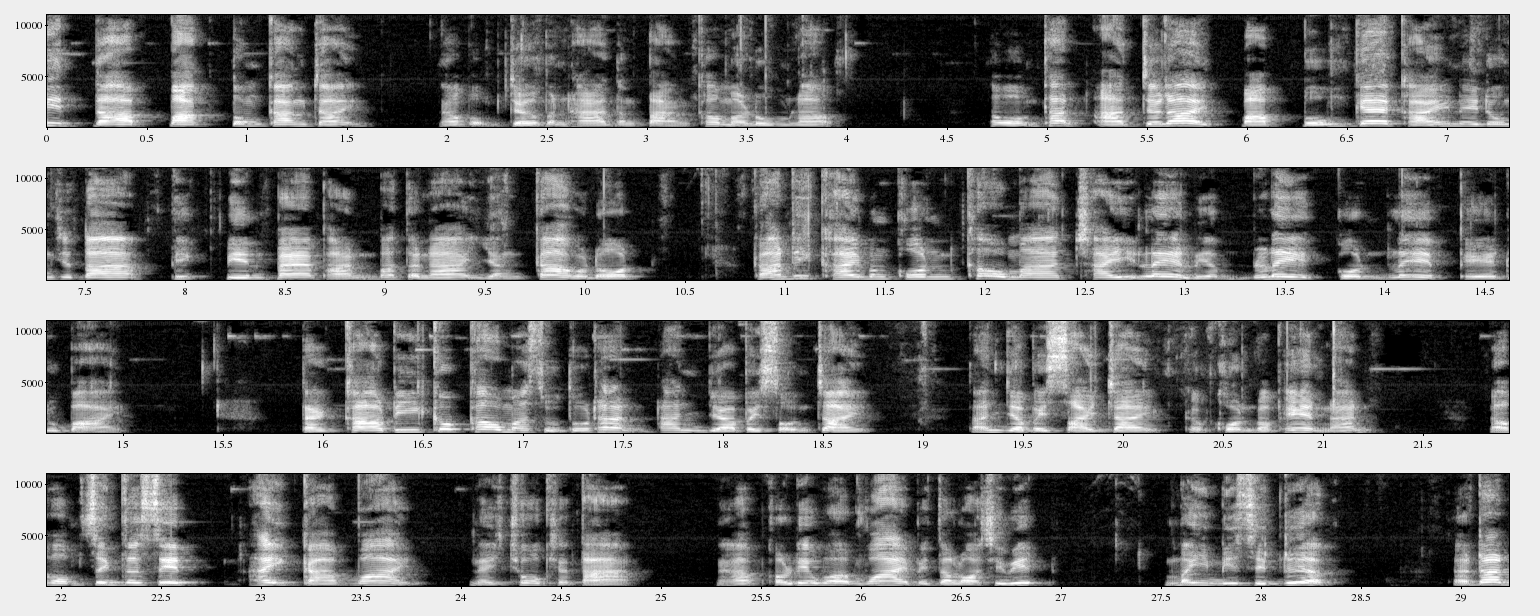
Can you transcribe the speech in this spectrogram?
ีดดาบปักตรงกลางใจนะผมเจอปัญหาต่างๆ เข้ามารุมแล้วนะผมท่านอาจจะได้ปรับปรุงแก้ไขในดวงชะตาพลิกเปลี่ยนแปรผันพัฒนาอย่างก้าวกระโดด การที่ใครบางคนเข้ามาใช้เล่ห์เหลี่ยมเล่ห์กลเล่ห์เพดุบาย แต่ข่าวดีก็เข้ามาสู่ตัวท่านท่านอย่าไปสนใจ ท่านอย่าไปใส่ใจกับคนประเภทนั้นแล้วผมสิ่งศักดิ์สิทธิ์ให้กราบไหว้ในโชคชะตานะครับเขาเรียกว่าไหว้ไปตลอดชีวิต ไม่มีสิทธิ์เลือกถ้าท่าน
